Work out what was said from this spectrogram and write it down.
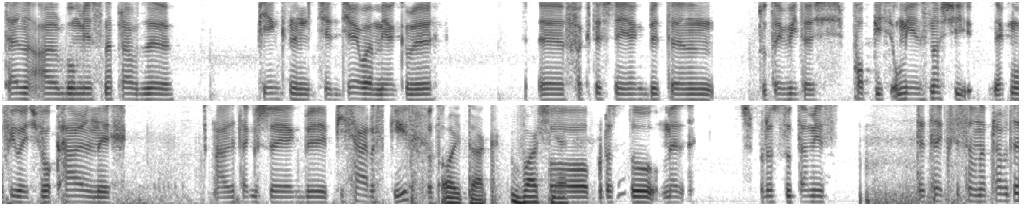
ten album jest naprawdę pięknym dzie- dziełem, jakby y, faktycznie jakby ten tutaj widać popis umiejętności, jak mówiłeś, wokalnych, ale także jakby pisarskich, bo, Oj tak, właśnie. bo po prostu me- po prostu tam jest te teksty są naprawdę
